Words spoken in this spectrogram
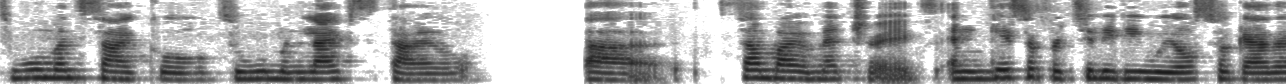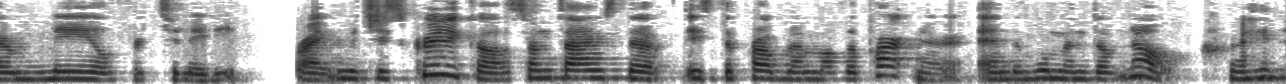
to woman cycle, to woman lifestyle, uh, some biometrics. And in case of fertility, we also gather male fertility, right? Which is critical. Sometimes the, is the problem of the partner and the woman don't know, right?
